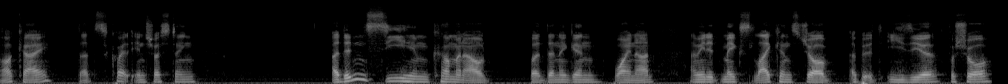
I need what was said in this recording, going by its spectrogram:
Okay, that's quite interesting. I didn't see him coming out, but then again, why not? I mean, it makes Lycan's job a bit easier for sure.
